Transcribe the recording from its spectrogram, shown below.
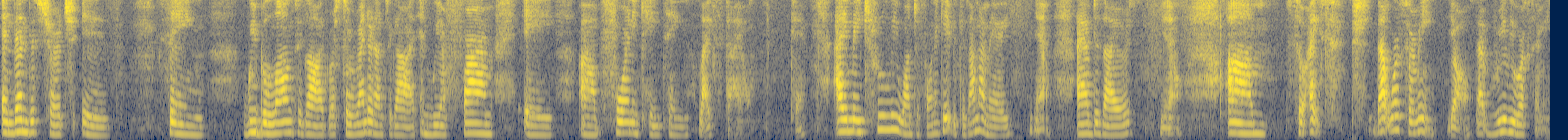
and then this church is saying we belong to God, we're surrendered unto God, and we affirm a um, fornicating lifestyle. Okay, I may truly want to fornicate because I'm not married. Yeah, I have desires. You know, um, so I that works for me, y'all. That really works for me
